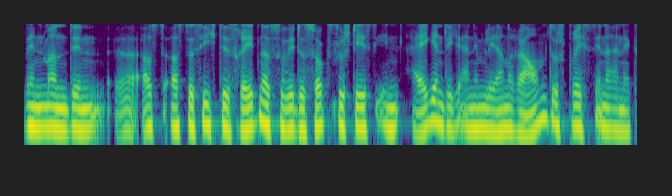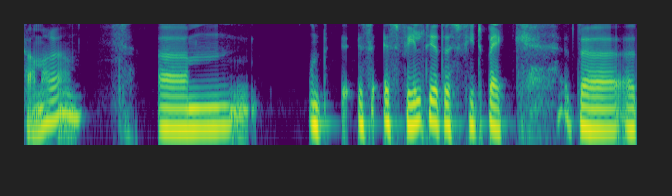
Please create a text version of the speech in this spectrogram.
wenn man den äh, aus, aus der Sicht des Redners, so wie du sagst, du stehst in eigentlich einem leeren Raum, du sprichst in eine Kamera ähm, und es, es fehlt dir das Feedback der,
